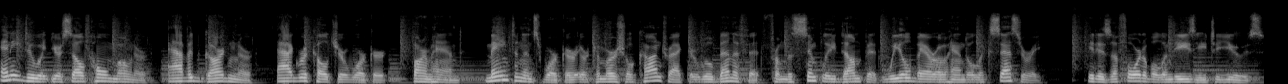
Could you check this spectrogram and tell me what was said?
Any do-it-yourself homeowner, avid gardener, agriculture worker, farmhand, maintenance worker or commercial contractor will benefit from the Simply Dump It wheelbarrow handle accessory. It is affordable and easy to use.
